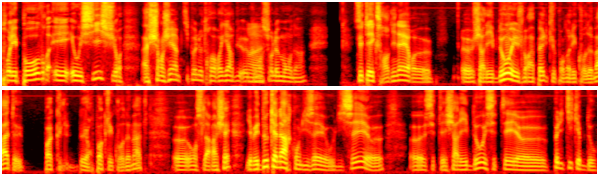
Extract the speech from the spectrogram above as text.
pour les pauvres, et, et aussi sur, à changer un petit peu notre regard du- Ouais. comment, sur le monde. hein. C'était extraordinaire, Charlie Hebdo, et je me rappelle que pendant les cours de maths, pas que, d'ailleurs pas que les cours de maths, euh, on se l'arrachait. Il y avait deux canards qu'on lisait au lycée, euh, euh, c'était Charlie Hebdo et c'était Politique Hebdo.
